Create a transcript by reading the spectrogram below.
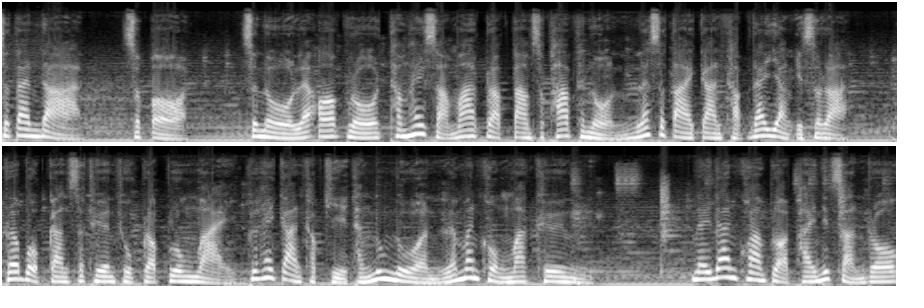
Standard Sport Snow และ Off-road ทำให้สามารถปรับตามสภาพถนน และสไตล์การขับได้อย่างอิสระ ระบบการสะเทือนถูกปรับปรุงใหม่ เพื่อให้การขับขี่ทั้งนุ่มนวลและมั่นคงมากขึ้น ในด้านความปลอดภัยนิสสันโรก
